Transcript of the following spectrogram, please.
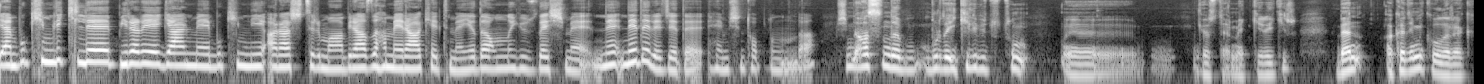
yani bu kimlikle bir araya gelme, bu kimliği araştırma, biraz daha merak etme ya da onunla yüzleşme ne, ne derecede hemşin toplumunda? Şimdi aslında bu- burada ikili bir tutum e, göstermek gerekir. Ben akademik olarak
